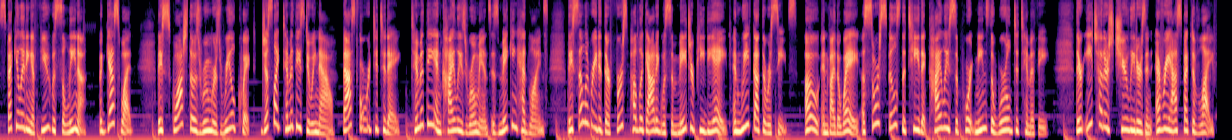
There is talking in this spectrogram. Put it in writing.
speculating a feud with Selena. But guess what? They squashed those rumors real quick, just like Timothy's doing now. Fast forward to today. Timothy and Kylie's romance is making headlines. They celebrated their first public outing with some major PDA, and we've got the receipts. Oh, and by the way, a source spills the tea that Kylie's support means the world to Timothy. They're each other's cheerleaders in every aspect of life.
